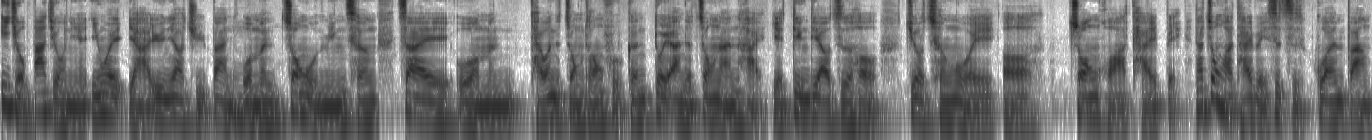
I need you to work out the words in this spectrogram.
一九八九年，因为亚运要举办，我们中文名称在我们台湾的总统府跟对岸的中南海也定调之后，就称为呃中华台北。那中华台北是指官方，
